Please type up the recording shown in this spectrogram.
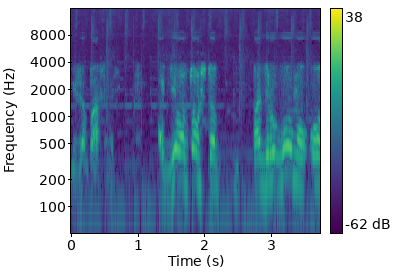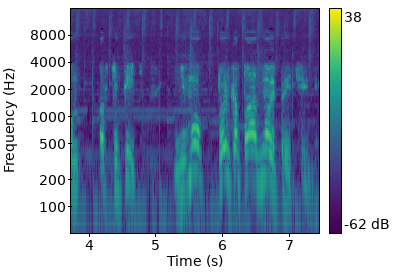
безопасность. Дело в том, что по-другому он поступить не мог только по одной причине.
